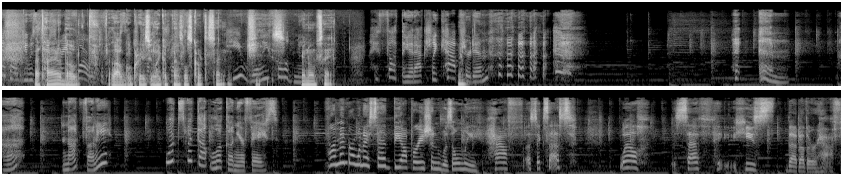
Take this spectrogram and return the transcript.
thought he was attire, too though, straightforward to that I'll go crazy like a trap. pencil skirt and He really jeez, fooled you know what I'm saying? I thought they had actually captured him. huh? Not funny? What's with that look on your face? Remember when I said the operation was only half a success? Well, Seth, he's that other half.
